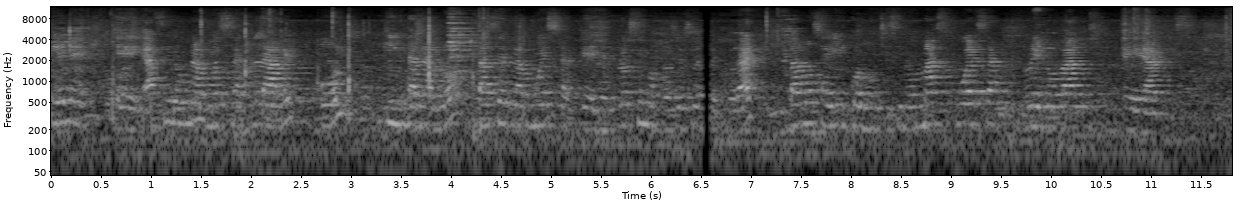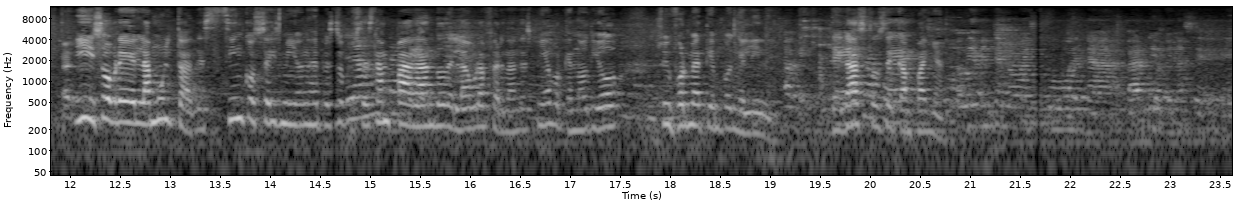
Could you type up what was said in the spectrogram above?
tiene, eh, ha sido una muestra clave, hoy Quintana Roo va a ser la muestra que en el próximo proceso electoral vamos a ir con muchísimo más fuerza, renovados eh. Y sobre la multa de 5 o 6 millones de pesos que ustedes están pagando de Laura Fernández Piña porque no dio su informe a tiempo en el INE, Okay. de gastos de fue- campaña. Obviamente no estuvo en la barrio, apenas eh,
